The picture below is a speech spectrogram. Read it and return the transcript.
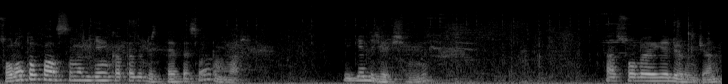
Solo top aslında bir gank atabiliriz. TP'si var mı? Var. Bir gelecek şimdi. Ben soloya geliyorum canım.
